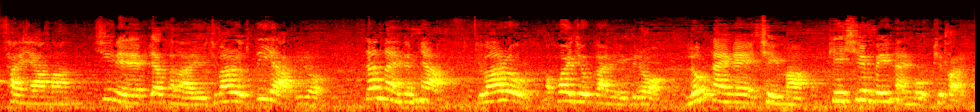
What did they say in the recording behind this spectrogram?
ဆိုင်ရာမှာရှိနေတဲ့ပြဿနာတွေကိုကျမတို့သိရပြီးတော့တတ်နိုင်သမျှ ကျမတို့အဖွဲ့ချုပ်ကနေပြီးတော့လုံနိုင်တဲ့အချိန်မှာဖြည့်ရှင်းပေးနိုင်ဖို့ဖြစ်ပါတယ်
